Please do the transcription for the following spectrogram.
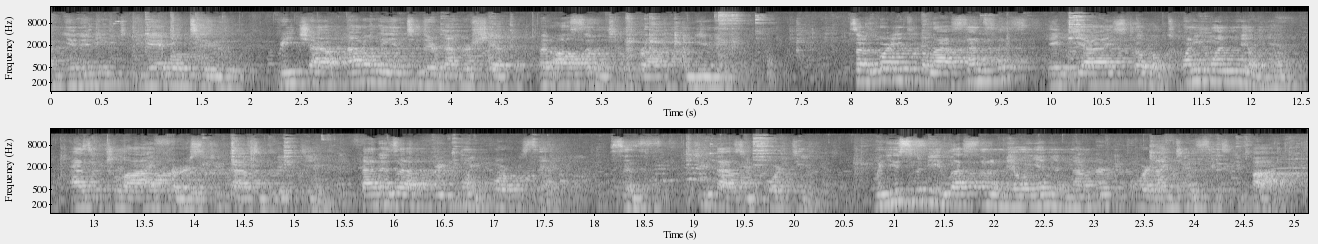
community to be able to reach out not only into their membership, but also into the broader community. So according to the last census, APIs total 21 million as of July 1st, 2015. That is up 3.4% since 2014. We used to be less than a million in number before 1965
